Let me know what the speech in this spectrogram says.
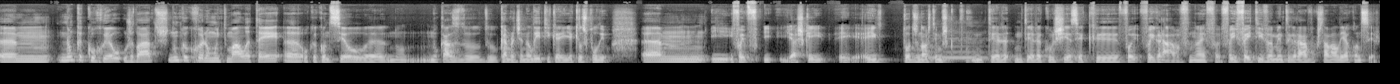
um, nunca correu, os dados nunca correram muito mal até uh, o que aconteceu uh, no, no, caso do, do, Cambridge Analytica e aquilo explodiu. Um, e, e, foi, e, e, acho que aí, aí, todos nós temos que ter, meter a consciência que foi, foi grave, não é? Foi, foi efetivamente grave o que estava ali a acontecer.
